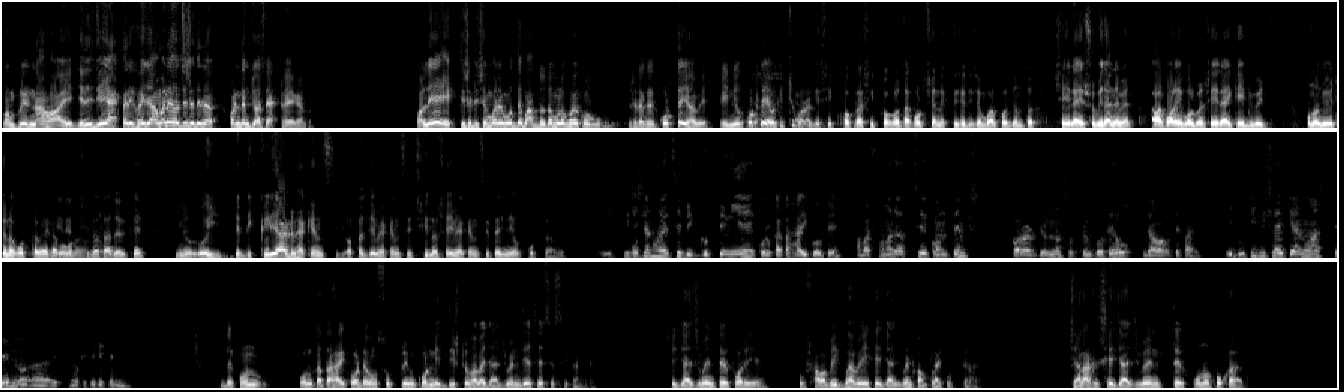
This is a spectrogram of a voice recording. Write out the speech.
Complete না হয় যদি যে এক তারিখ হয়ে যাওয়া মানে হচ্ছে সেদিন কন্টেম্পচুয়াস অ্যাক্ট হয়ে গেল। ফলে একত্রিশে ডিসেম্বরের মধ্যে বাধ্যতামূলক হয়ে সেটাকে করতেই হবে। এই নিয়োগ করতেই হবে কিচ্ছু করার নেই। শিক্ষকরা শিক্ষকতা করছেন একত্রিশে ডিসেম্বর পর্যন্ত সেই রায়ের সুবিধা নেবেন। আবার পরেই বলবেন সেই রায়কেই বিবেচ- পুনর্বিবেচনা করতে হবে এটা ছিল তাদেরকে ওই যে ডিক্লেয়ার্ড ভ্যাকেন্সি অর্থাৎ যে ভ্যাকেন্সি ছিল সেই ভ্যাকেন্সিতেই নিয়োগ করতে হবে। রিট পিটিশন হয়েছে বিজ্ঞপ্তি নিয়ে কলকাতা হাইকোর্টে। আবার শোনা যাচ্ছে কন্টেম্পট করার জন্য সুপ্রিম কোর্টেও যাওয়া হতে পারে। এই দুটি বিষয় কেন আসছে নোটিফিকেশন নিয়ে? দেখুন কলকাতা হাইকোর্ট এবং সুপ্রিম কোর্ট নির্দিষ্টভাবে জাজমেন্ট দিয়েছে এসএসসি কাণ্ডে। সেই জাজমেন্টের পরে খুব স্বাভাবিকভাবেই সেই জাজমেন্ট কমপ্লাই করতে হয়। যারা সেই জাজমেন্টের কোনো প্রকার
